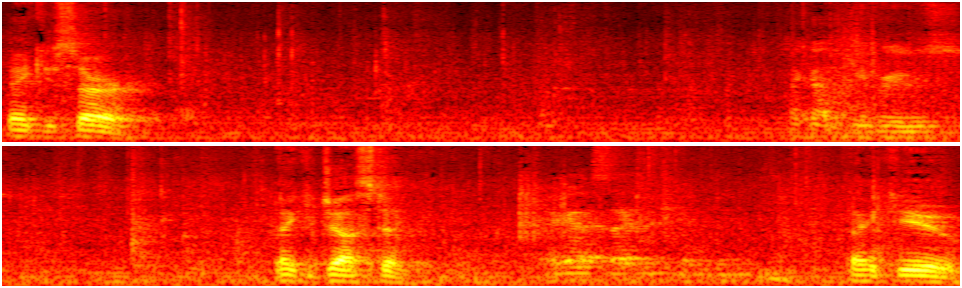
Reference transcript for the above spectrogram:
thank you, sir. I got Hebrews. Thank you, Justin. I got second Corinthians. Thank you.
